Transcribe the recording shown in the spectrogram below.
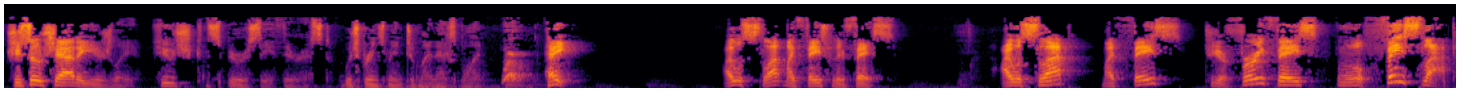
She's so chatty usually. Huge conspiracy theorist. Which brings me to my next point. Hey! I will slap my face with your face. I will slap my face to your furry face and we will face slap.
